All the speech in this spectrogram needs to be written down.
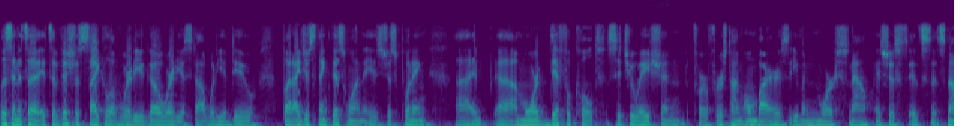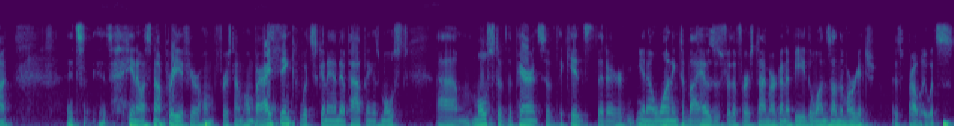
listen, it's a it's a vicious cycle of where do you go, where do you stop, what do you do? But I just think this one is just putting uh, a more difficult situation for first-time homebuyers even worse now. It's just it's it's not it's, it's you know it's not pretty if you're a home first time home buyer. I think what's going to end up happening is most um, most of the parents of the kids that are you know wanting to buy houses for the first time are going to be the ones on the mortgage. Is probably what's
